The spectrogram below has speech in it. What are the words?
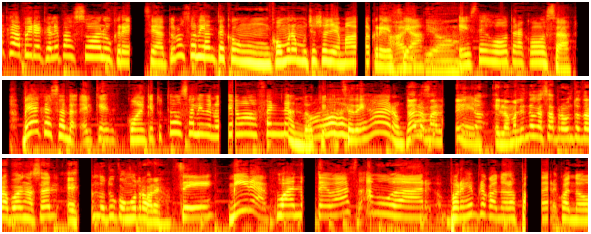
acá, mira, ¿qué le pasó a Lucrecia? Tú no salías antes con, con una muchacha llamada Lucrecia. Ay, Dios. Esa es otra cosa. Ve acá, Sandra, el que, con el que tú estabas saliendo no se llamaba Fernando, que Ay. se dejaron. ¿Qué No, lo pasó más con lindo, y lo más lindo que esa pregunta te la pueden hacer estando tú con otra pareja. Sí. Mira, cuando te vas a mudar, por ejemplo, cuando los padres, cuando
